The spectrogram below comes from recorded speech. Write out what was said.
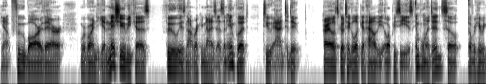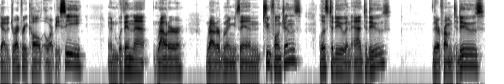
you know, foo bar there, we're going to get an issue because foo is not recognized as an input to add to do. All right, let's go take a look at how the ORPC is implemented. So over here, we got a directory called ORPC. And within that router, router brings in two functions, list to do and add to dos. They're from to dos.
